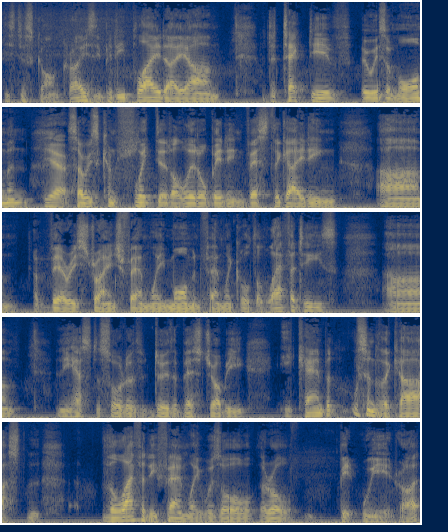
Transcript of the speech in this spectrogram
He's just gone crazy. But he played a, um, a detective who is a Mormon. Yeah. So he's conflicted a little bit investigating um, a very strange family, Mormon family called the Laffertys. Um, and he has to sort of do the best job he, he can. But listen to the cast. The, Lafferty family was all, they're all a bit weird, right?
